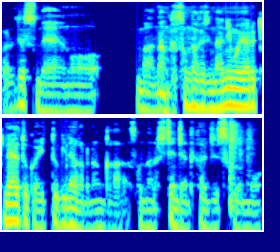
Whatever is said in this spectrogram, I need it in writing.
あれですね、あの、まあなんかそんな感じで何もやる気ないとか言っときながらなんかそんなのしてんじゃんって感じですけども、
